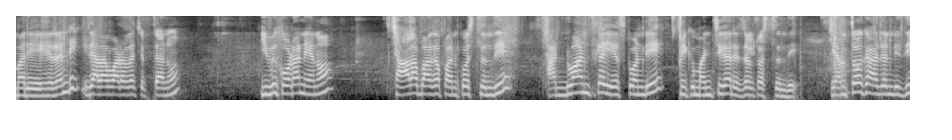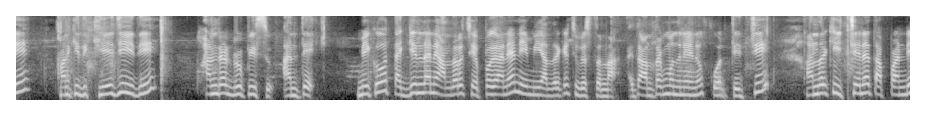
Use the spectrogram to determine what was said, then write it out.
మరి రండి ఇది ఎలా వాడాలో చెప్తాను. ఇవి కూడా నేను చాలా బాగా పనికొస్తుంది. అడ్వాన్స్గా వేసుకోండి మీకు మంచిగా రిజల్ట్ వస్తుంది. ఎంతో కాదండి ఇది. మనకి ఇది కేజీ ఇది హండ్రెడ్ రూపీస్ అంతే. మీకు తగ్గిందని అందరూ చెప్పగానే నేను మీ అందరికీ చూపిస్తున్నా. అయితే అంతకుముందు నేను కొ- తెచ్చి అందరికీ ఇచ్చేనే తప్పండి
